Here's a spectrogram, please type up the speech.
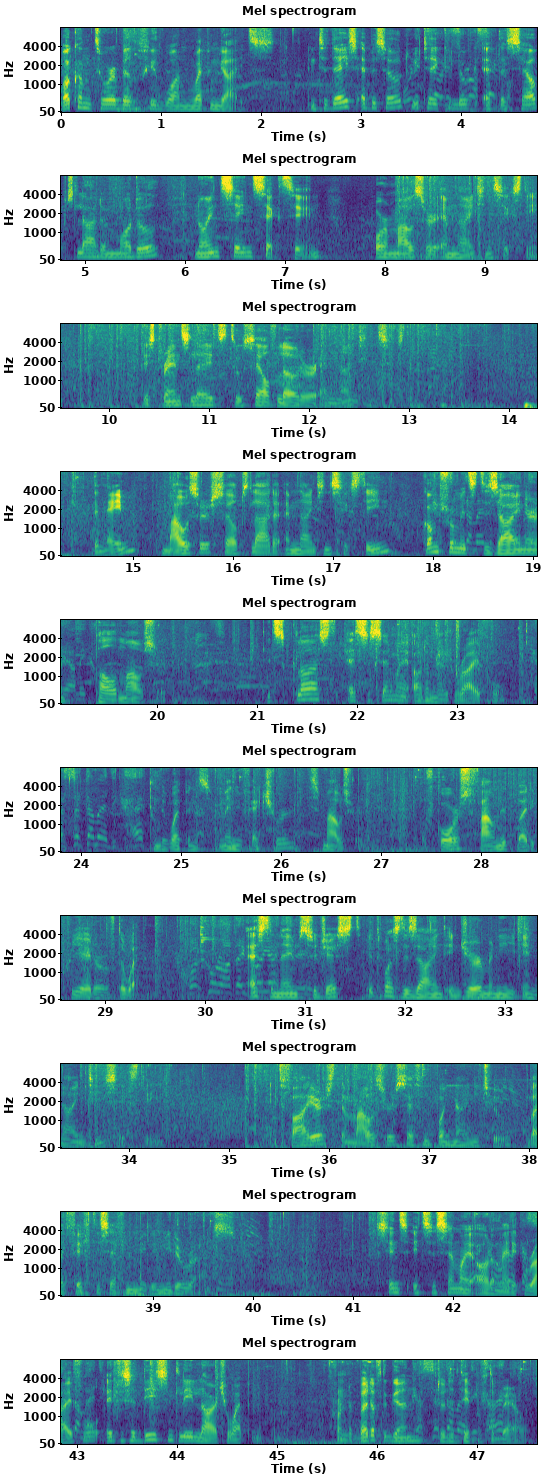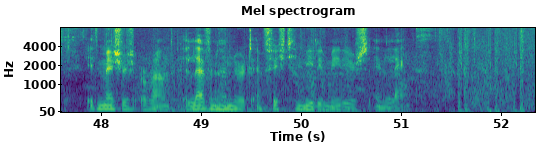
Welcome to our Battlefield 1 weapon guides. In today's episode we take a look at the Selbstlader model 1916 or Mauser M1916. This translates to self-loader M1916. The name, Mauser Selbstlader M1916, comes from its designer Paul Mauser. It's classed as a semi-automatic rifle and the weapon's manufacturer is Mauser, of course founded by the creator of the weapon. As the name suggests, it was designed in Germany in 1916. It fires the Mauser 7.92 by 57mm rounds. Since it's a semi-automatic rifle, it is a decently large weapon. From the butt of the gun to the tip of the barrel, it measures around 1150mm in length.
